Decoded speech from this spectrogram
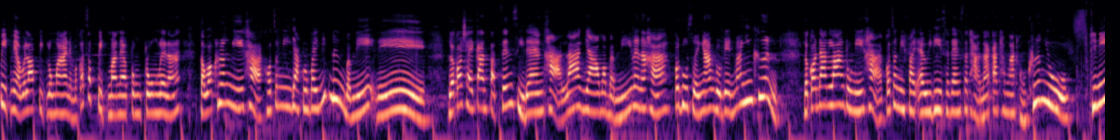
ปิดเนี่ยเวลาปิดลงมาเนี่ยมันก็จะปิดมาแนวตรงๆเลยนะ แต่ว่าเครื่องนี้ค่ะเขาจะมีหยักลงไปนิดนึงแบบนี้นี่ แล้วก็ใช้การตัดเส้นสีแดงค่ะ ลากยาวมาแบบนี้เลยนะคะ ก็ดูสวยงามโดดเด่นมากยิ่งขึ้น แล้วก็ด้านล่างตรงนี้ค่ะ ก็จะมีไฟ LED แสดงสถานะการทำงานของเครื่องอยู่ ทีนี้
